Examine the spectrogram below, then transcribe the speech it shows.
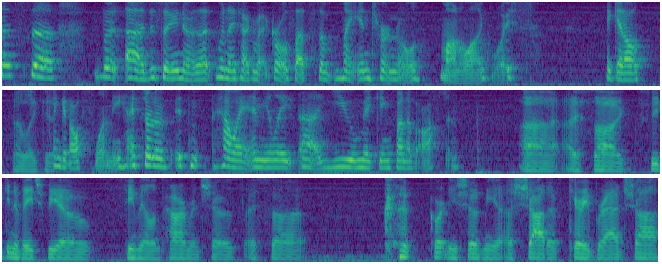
That's the. But uh, just so you know, that when I talk about girls, that's the my internal monologue voice. I get all I like it. I get all flummy. I sort of it's how I emulate uh, you making fun of Austin. Uh, I saw. Speaking of HBO female empowerment shows, I saw. Courtney showed me a shot of Carrie Bradshaw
